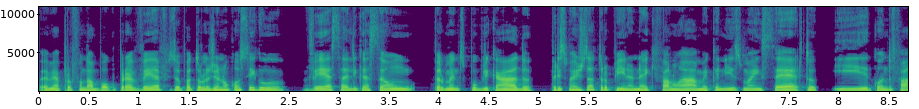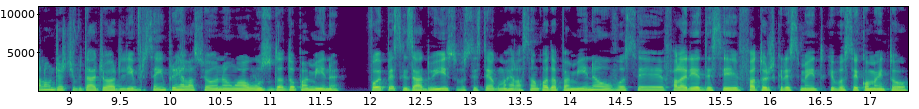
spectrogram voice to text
me aprofundar um pouco para ver a fisiopatologia, eu não consigo ver essa ligação, pelo menos publicado, principalmente da atropina, né? Que falam, ah, o mecanismo é incerto. E quando falam de atividade ao ar livre, sempre relacionam ao uso da dopamina. Foi pesquisado isso? Vocês têm alguma relação com a dopamina ou você falaria desse fator de crescimento que você comentou?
